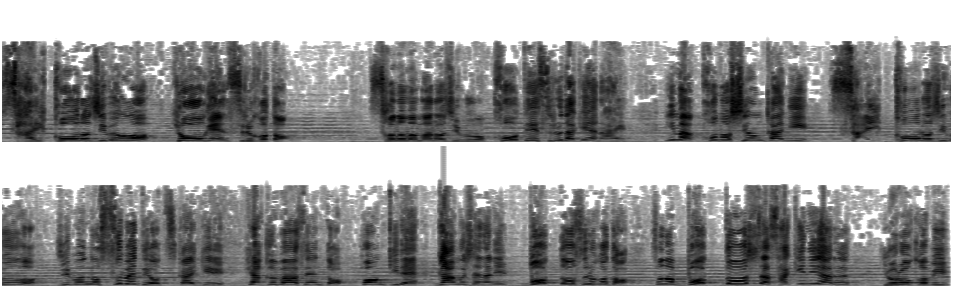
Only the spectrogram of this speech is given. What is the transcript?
最高の自分を表現すること。そのままの自分を肯定するだけやない。今この瞬間に最高の自分を自分の全てを使い切り100%本気でがむしゃらに没頭すること。その没頭した先にある喜び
